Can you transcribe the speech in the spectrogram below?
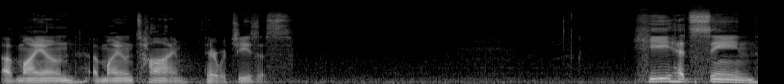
of my own, of my own time there with Jesus. He had seen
